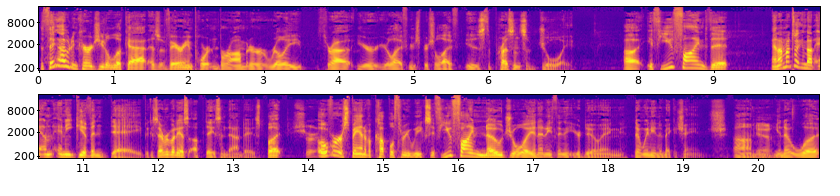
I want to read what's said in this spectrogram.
The thing I would encourage you to look at as a very important barometer, really throughout your, your life and your spiritual life, is the presence of joy. Uh, if you find that, and I'm not talking about on any given day, because everybody has up days and down days, but Sure. over a span of a couple, three weeks, if you find no joy in anything that you're doing, then we need to make a change. Um, Yeah. You know, uh,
